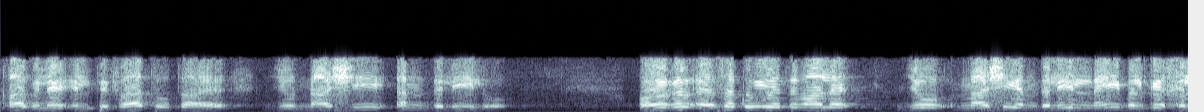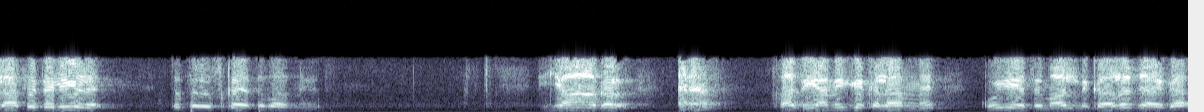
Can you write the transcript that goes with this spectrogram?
قابل التفات ہوتا ہے جو ناشی ان دلیل ہو۔ اور اگر ایسا کوئی احتمال ہے جو ناشی ان دلیل نہیں بلکہ خلاف دلیل ہے، تو پھر اس کا اعتبار نہیں ہوتا۔ یہاں اگر قادیانی کے کلام میں کوئی اعتماد نکالا جائے گا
